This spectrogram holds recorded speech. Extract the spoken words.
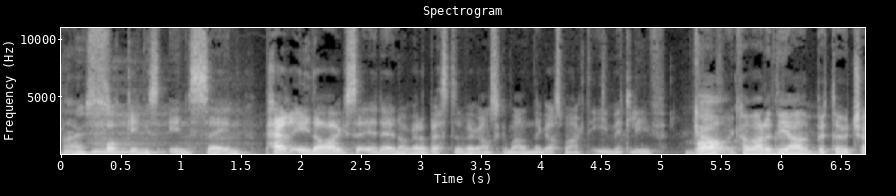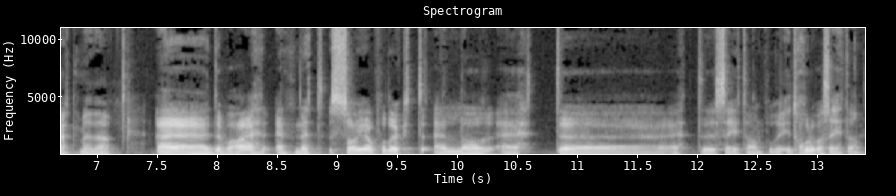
Nice. fuckings insane. Per i dag så er det noe av det beste veganske maten jeg har smakt i mitt liv. Hva, Hva, var det de har bytta ut kjøtt med der? Eh, det var enten et soyaprodukt eller et, eh, et seitanprodukt. Jeg tror det var seitan.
